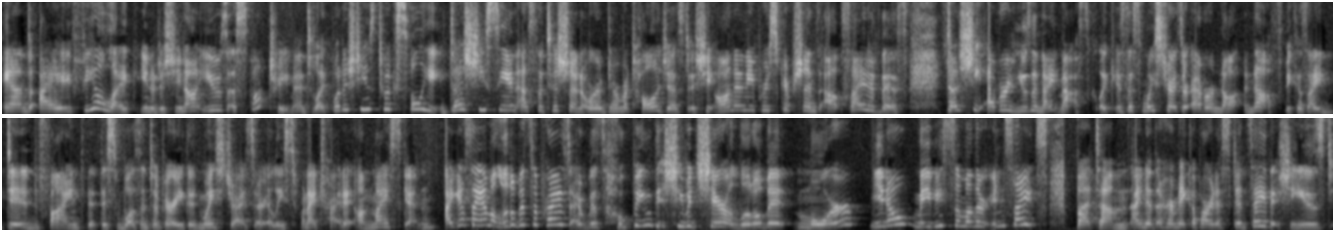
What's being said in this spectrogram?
And I feel like, you know, does she not use a spot treatment? Like what does she use to exfoliate? Does she see an esthetician or a dermatologist? Is she on any prescriptions outside of this? Does she ever use a night mask? Like, is this moisturizer ever not enough? Because I did find that this wasn't a very good moisturizer, at least when I tried it on my skin. I guess I am a little bit surprised. I was hoping that she would share a little bit more, you know, maybe some other insights. But um, I know that her makeup artist did say that she used,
